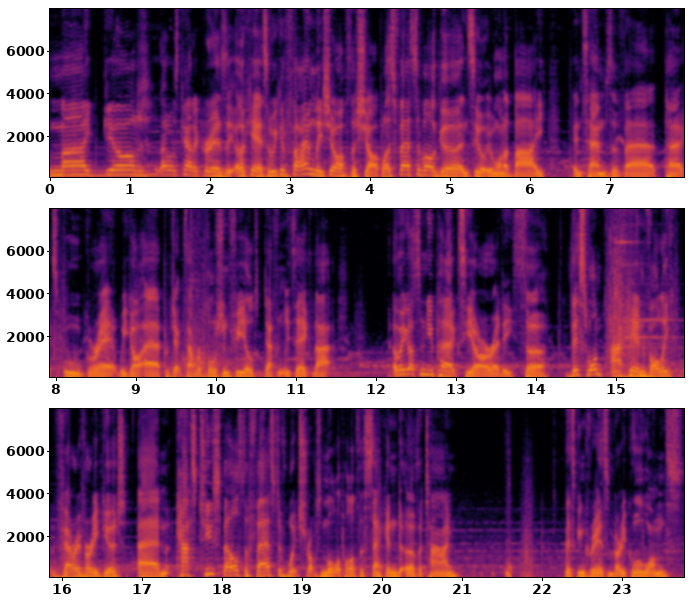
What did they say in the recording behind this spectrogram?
My god, that was kind of crazy. Okay, so we can finally show off the shop. Let's first of all go and see what we want to buy in terms of uh, perks. Ooh, great. We got a projectile repulsion field. Definitely take that. And we got some new perks here already. So, this one, Arcane Volley, very, very good. Um, cast two spells, the first of which drops multiple of the second over time. This can create some very cool ones.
